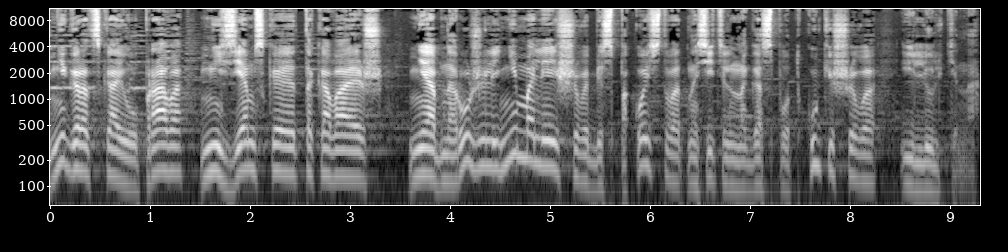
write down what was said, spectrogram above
ни городская управа, ни земская таковая ж не обнаружили ни малейшего беспокойства относительно господ Кукишева и Люлькина.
